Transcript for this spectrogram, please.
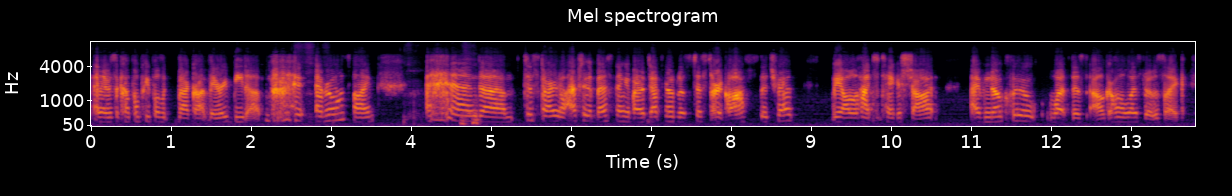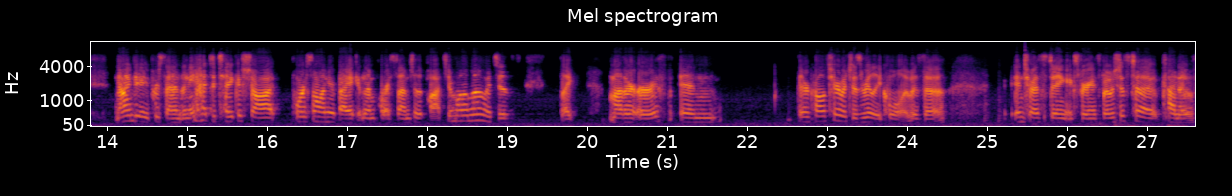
And there was a couple people that got very beat up. Everyone was fine. And um, to start actually the best thing about death road was to start off the trip we all had to take a shot I have no clue what this alcohol was, but it was like 98%. Then you had to take a shot, pour some on your bike, and then pour some to the Pachamama, which is like Mother Earth in their culture, which is really cool. It was a interesting experience, but it was just to kind of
